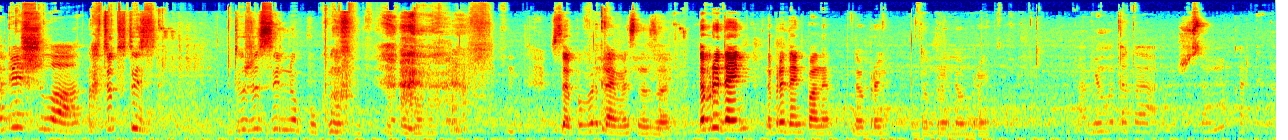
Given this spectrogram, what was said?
тут, пішла. а тут хтось дуже сильно пукнув. Все, повертаємось назад. Добрий день, добрий день, пане. Добрий, добрий, добрий. А в нього така ж сама картина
